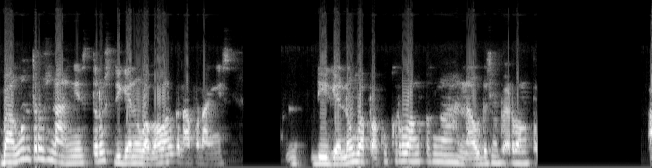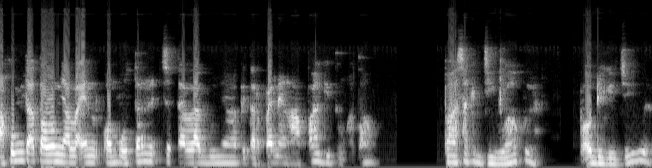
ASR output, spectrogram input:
bangun terus nangis terus digendong bapak kan kenapa nangis? Digendong bapakku ke ruang tengah nah udah sampai ruang tengah. Aku minta tolong nyalain komputer setel lagunya Peter Pan yang apa gitu nggak tahu. Pas sakit jiwa aku ya? Apa ODGJ gue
